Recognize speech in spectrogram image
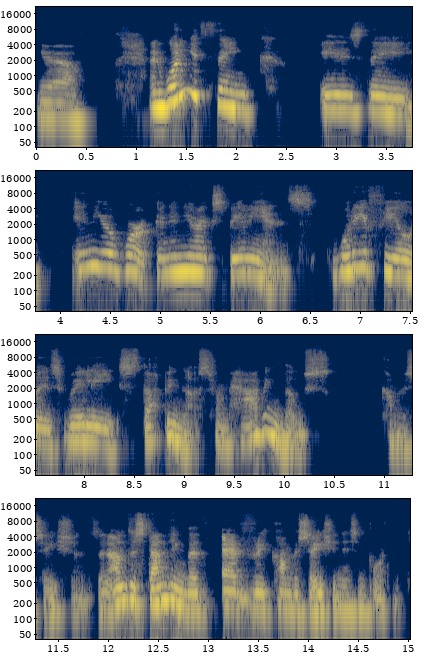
yeah. And what do you think is the, in your work and in your experience, what do you feel is really stopping us from having those conversations and understanding that every conversation is important?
